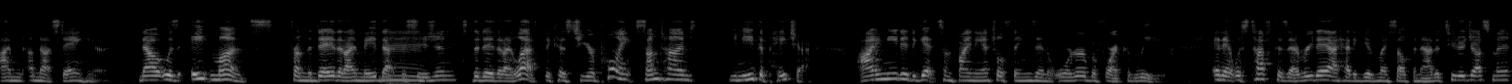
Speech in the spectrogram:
I'm I'm not staying here. Now it was eight months from the day that I made that mm. decision to the day that I left, because to your point, sometimes you need the paycheck. I needed to get some financial things in order before I could leave. And it was tough because every day I had to give myself an attitude adjustment.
